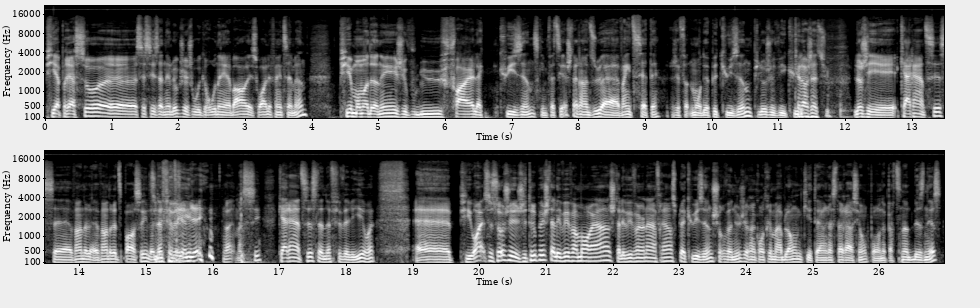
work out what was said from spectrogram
Puis après ça, euh, c'est ces années-là que j'ai joué gros dans les bars les soirs, les fins de semaine. Puis à un moment donné, j'ai voulu faire la cuisine, ce qui me fatiguait. J'étais rendu à 27 ans. J'ai fait mon DP de cuisine, puis là, j'ai vécu... Quel âge as-tu? Là, j'ai 46 euh, vendre- vendredi passé, le Tu 9 le fais très février. ouais, merci. 46 le 9 février, ouais. Euh, puis ouais, c'est ça, j'ai j'ai trippé, j'étais allé vivre à Montréal, j'étais allé vivre un an en France pour la cuisine, je suis revenu, j'ai rencontré ma blonde qui était en restauration, puis on a parti notre business.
